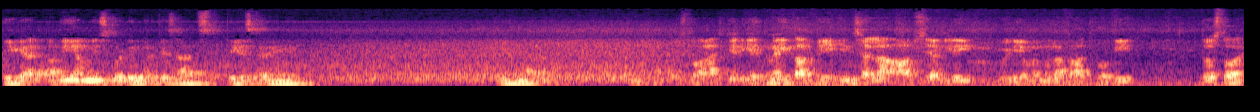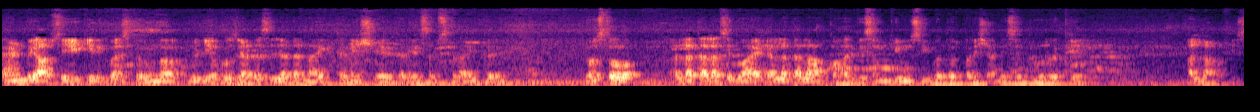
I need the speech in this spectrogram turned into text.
ठीक है अभी हम इसको डिमर के साथ तेज़ करेंगे। दोस्तों, आज के लिए इतना ही काफ़ी। इंशाल्लाह आपसे अगली वीडियो में मुलाकात होगी। दोस्तों, एंड पे आपसे एक ही रिक्वेस्ट करूँगा, वीडियो को ज़्यादा से ज़्यादा लाइक करें, शेयर करें, सब्सक्राइब करें। दोस्तों, अल्लाह ताला से दुआ है कि अल्लाह ताला आपको हर किस्म की मुसीबत और परेशानी से दूर रखे। अल्लाह हाफिज़।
